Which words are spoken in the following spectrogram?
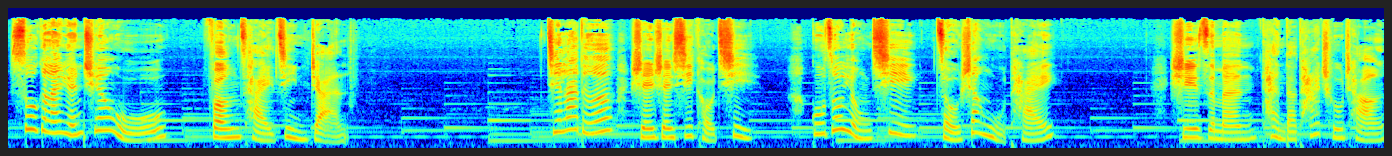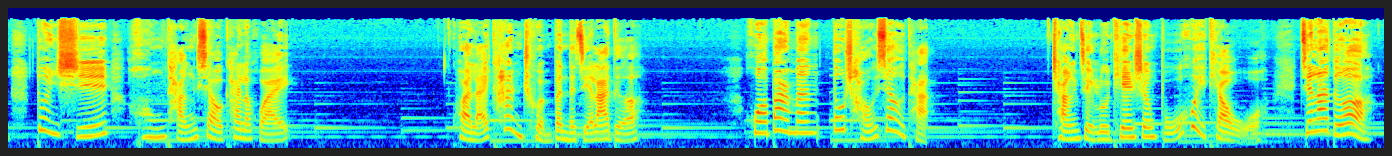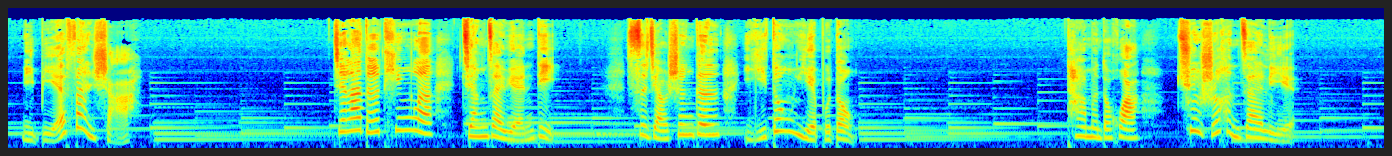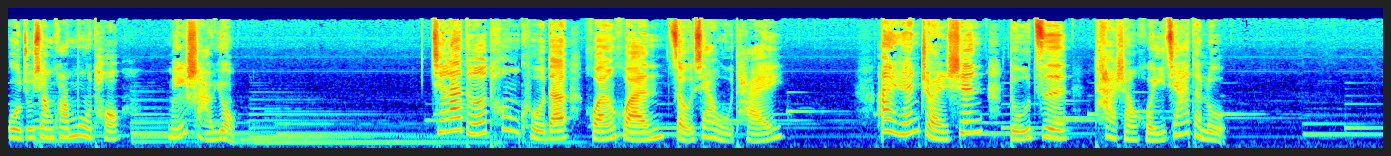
苏格兰圆圈舞风采尽展。杰拉德深深吸口气，鼓足勇气走上舞台。狮子们看到他出场，顿时哄堂笑开了怀。快来看蠢笨的杰拉德！伙伴们都嘲笑他。长颈鹿天生不会跳舞，杰拉德，你别犯傻。杰拉德听了，僵在原地，四脚生根，一动也不动。他们的话确实很在理，我就像块木头，没啥用。杰拉德痛苦地缓缓走下舞台，黯然转身，独自踏上回家的路。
